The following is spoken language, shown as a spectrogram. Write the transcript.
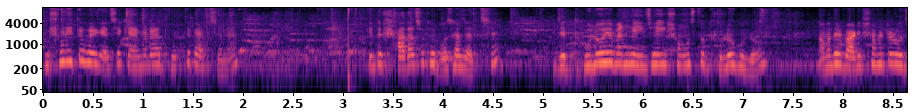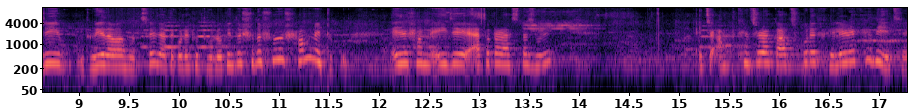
ধূসরিত হয়ে গেছে ক্যামেরা ধরতে পারছে না কিন্তু সাদা চোখে বোঝা যাচ্ছে। যে ধুলোয় মানে এই যে এই সমস্ত ধুলোগুলো আমাদের বাড়ির সামনেটা রোজই ধুয়ে দেওয়া হচ্ছে, যাতে করে একটু ধুলো, কিন্তু শুধু শুধু সামনেটুকু। এই যে সামনে এই যে এতটা রাস্তা জুড়ে এই যে আধ খেঁচড়া কাজ করে ফেলে রেখে দিয়েছে,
